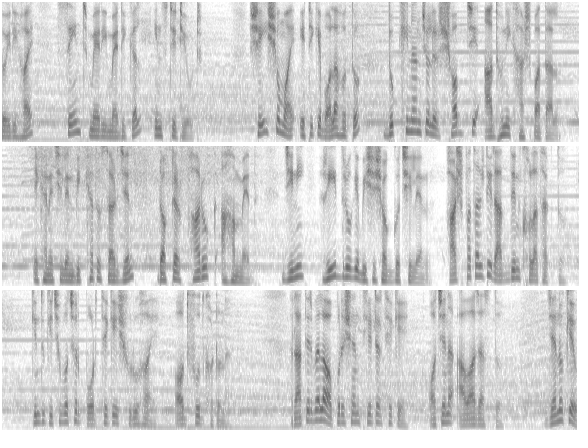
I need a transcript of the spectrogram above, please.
তৈরি হয় সেন্ট মেরি মেডিকেল ইনস্টিটিউট। সেই সময় এটিকে বলা হতো দক্ষিণাঞ্চলের সবচেয়ে আধুনিক হাসপাতাল। এখানে ছিলেন বিখ্যাত সার্জন ডক্টর ফারুক আহমেদ, যিনি হৃদরোগে বিশেষজ্ঞ ছিলেন। হাসপাতালটি রাতদিন খোলা থাকত, কিন্তু কিছু বছর পর থেকেই শুরু হয় অদ্ভুত ঘটনা। রাতের বেলা অপারেশন থিয়েটার থেকে অচেনা আওয়াজ আসত, যেন কেউ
